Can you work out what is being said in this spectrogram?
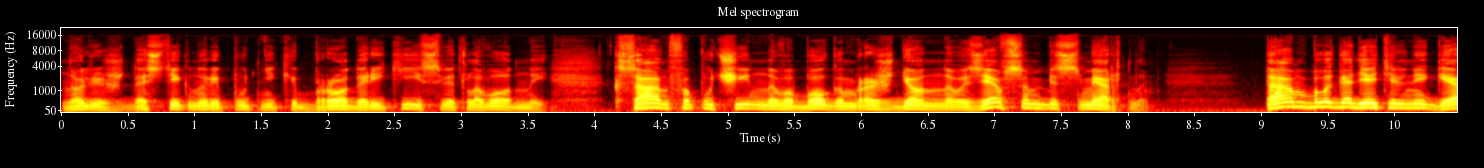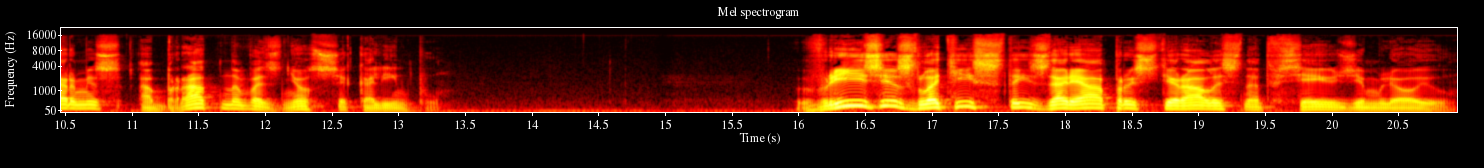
Но лишь достигнули путники брода реки светловодной, Ксанфа пучинного, богом рожденного Зевсом бессмертным. Там благодетельный Гермес обратно вознесся к Олимпу. В ризе золотистой заря простиралась над всею землею.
